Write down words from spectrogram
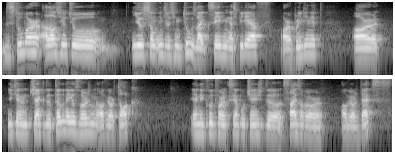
This toolbar allows you to use some interesting tools like saving as PDF or printing it, or you can check the thumbnails version of your talk, and you could, for example, change the size of your of your texts,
